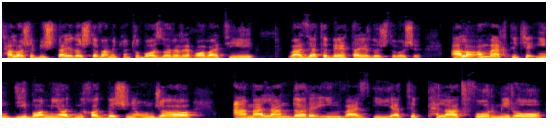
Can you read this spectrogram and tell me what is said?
تلاش بیشتری داشته و می‌تونه تو بازار رقابتی وضعیت بهتری داشته باشه. الان وقتی که این دیبا میاد می‌خواد بشینه اونجا عملا داره این وضعیت پلتفرمی رو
